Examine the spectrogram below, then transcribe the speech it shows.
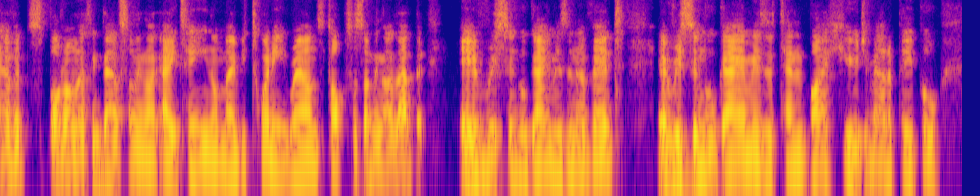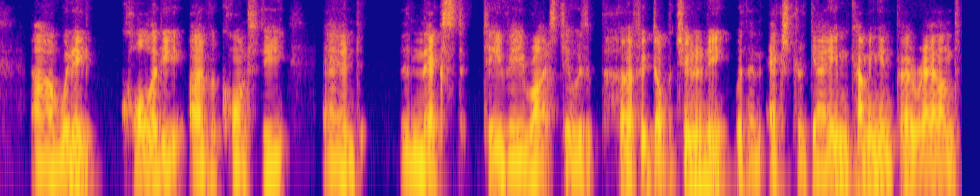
have it spot on. I think they have something like 18 or maybe 20 rounds tops or something like that. But every single game is an event. Every single game is attended by a huge amount of people. Um, we need quality over quantity. And the next TV rights deal is a perfect opportunity with an extra game coming in per round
